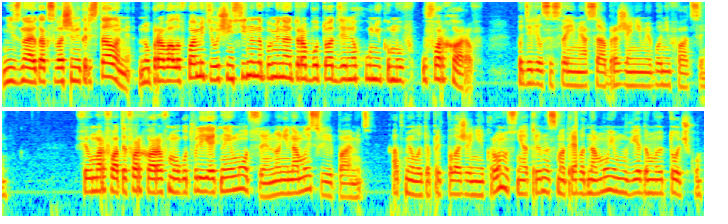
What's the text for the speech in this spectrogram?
«Не знаю, как с вашими кристаллами, но провалы в памяти очень сильно напоминают работу отдельных уникумов у фархаров», поделился своими соображениями Бонифаций. Филморфаты Фархаров могут влиять на эмоции, но не на мысли и память. Отмел это предположение Кронус, неотрывно смотря в одному ему ведомую точку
